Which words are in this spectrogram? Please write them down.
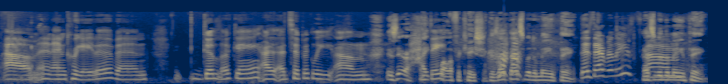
Um, and and creative and good looking. I, I typically um. Is there a height Date. qualification? Because that that's been the main thing. Is that really? That's been the Um, main thing.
